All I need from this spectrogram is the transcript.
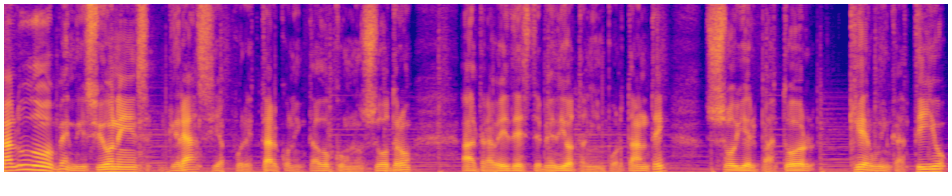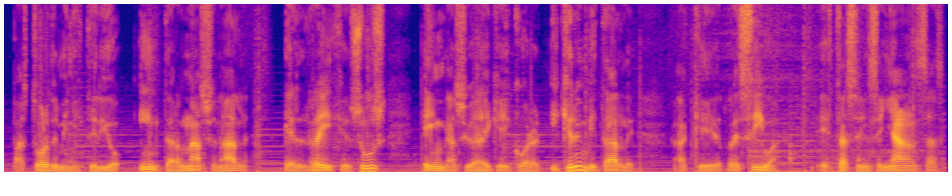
Saludos, bendiciones, gracias por estar conectados con nosotros a través de este medio tan importante. Soy el pastor Kerwin Castillo, pastor del Ministerio Internacional El Rey Jesús en la ciudad de Cape. Y quiero invitarle a que reciba estas enseñanzas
